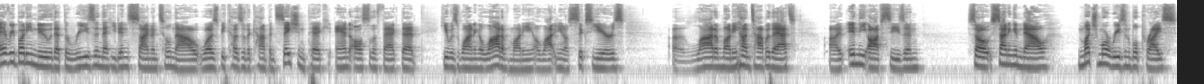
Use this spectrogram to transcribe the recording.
Everybody knew that the reason that he didn't sign until now was because of the compensation pick and also the fact that he was wanting a lot of money, a lot, you know, six years, a lot of money on top of that uh, in the off season. So signing him now, much more reasonable price.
